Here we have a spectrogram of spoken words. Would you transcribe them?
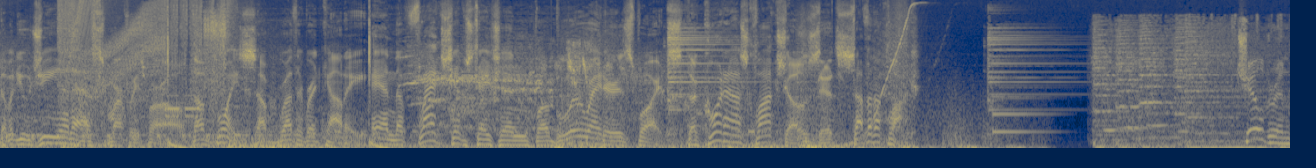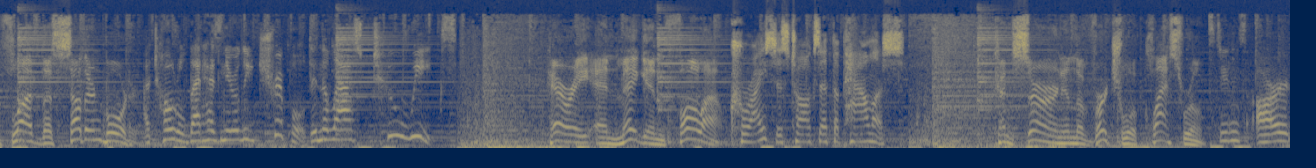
WGNS Murfreesboro, the voice of Rutherford County, and the flagship station for Blue Raiders sports. The Courthouse Clock shows it's 7 o'clock. Children flood the southern border. A total that has nearly tripled in the last two weeks. Harry and Meghan fallout. Crisis talks at the palace. Concern in the virtual classroom. Students are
